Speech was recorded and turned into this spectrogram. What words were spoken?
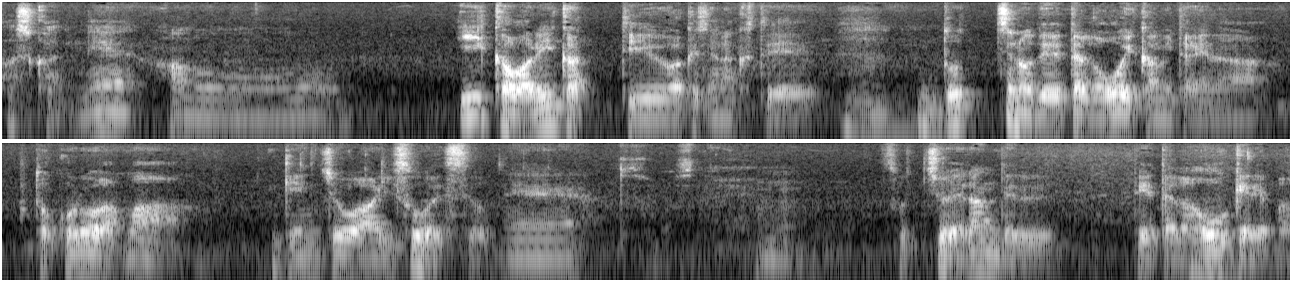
確かにねあのいいか悪いかっていうわけじゃなくてどっちのデータが多いかみたいなところはまあ現状はありそうですよね、うん、そっちを選んでるデータが多ければ、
